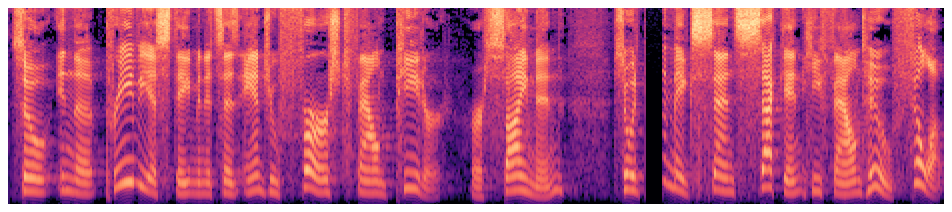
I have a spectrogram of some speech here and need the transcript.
So in the previous statement, it says Andrew first found Peter or Simon. So it kind of makes sense. Second, he found who? Philip.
